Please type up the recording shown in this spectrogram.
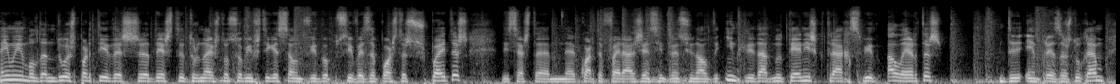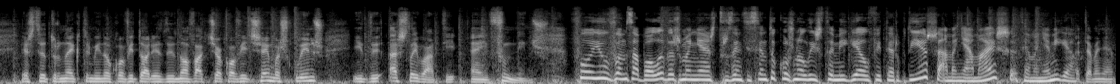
Em Wimbledon, duas partidas eh, deste torneio estão sob investigação devido a possíveis apostas suspeitas, disse esta quarta-feira a Agência Internacional de Integridade no Ténis, que terá recebido alertas de empresas do ramo. Este torneio que terminou com a vitória de Novak Djokovic em masculinos e de Ashley Barty em femininos. Foi o Vamos à Bola das Manhãs 360 com o jornalista Miguel Viterbo Dias. Amanhã mais. Até amanhã, Miguel. Até amanhã.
